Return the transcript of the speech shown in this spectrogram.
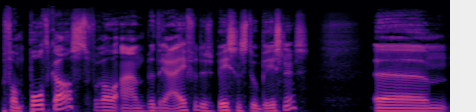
van podcast, vooral aan bedrijven, dus business to business. Um,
